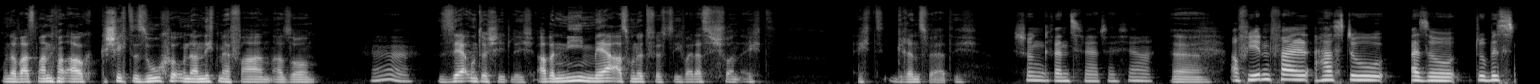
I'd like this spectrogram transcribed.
Und da war es manchmal auch Geschichte suche und dann nicht mehr fahren. Also ah. Sehr unterschiedlich, aber nie mehr als 150, weil das ist schon echt, echt grenzwertig. Schon grenzwertig, ja. Äh. Auf jeden Fall hast du, also du bist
